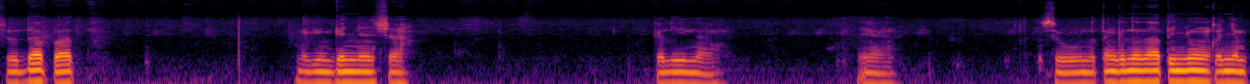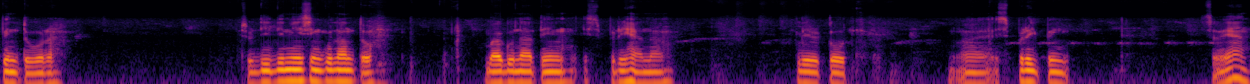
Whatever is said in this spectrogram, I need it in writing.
so dapat maging ganyan siya. Kalinaw. Ayan. So, natanggal na natin yung kanyang pintura. So, didinisin ko lang to bago natin isprayhan ng clear coat. Uh, spray paint. So, ayan.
